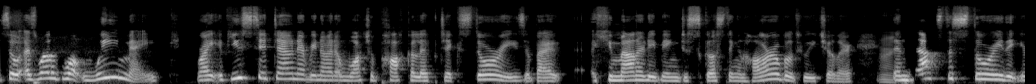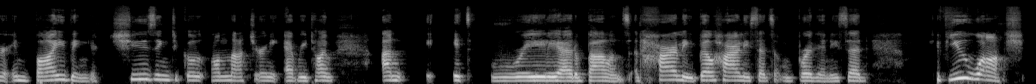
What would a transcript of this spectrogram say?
so as well as what we make, right? If you sit down every night and watch apocalyptic stories about humanity being disgusting and horrible to each other, Right. then that's the story that you're imbibing. You're choosing to go on that journey every time. And it's really out of balance. And Harley, Bill Harley said something brilliant. He said, if you watch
